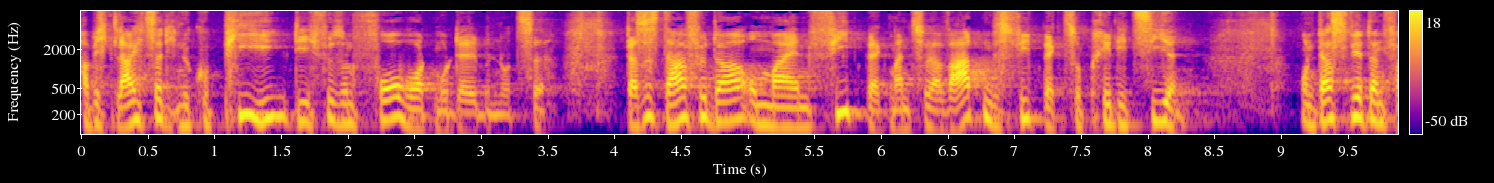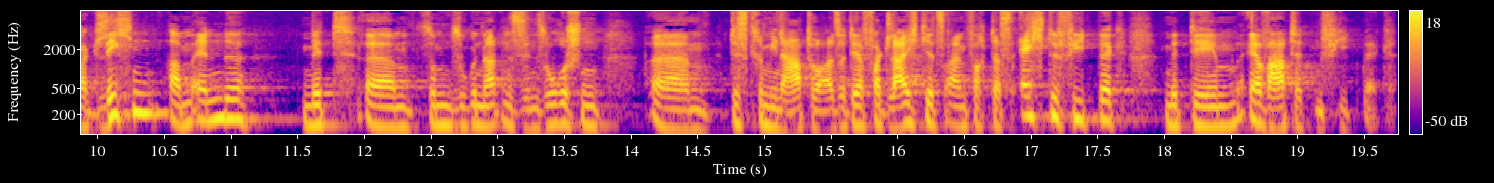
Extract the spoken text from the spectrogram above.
habe ich gleichzeitig eine Kopie, die ich für so ein Forward-Modell benutze. Das ist dafür da, um mein Feedback, mein zu erwartendes Feedback zu prädizieren. Und das wird dann verglichen am Ende mit ähm, so einem sogenannten sensorischen ähm, Diskriminator. Also der vergleicht jetzt einfach das echte Feedback mit dem erwarteten Feedback.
